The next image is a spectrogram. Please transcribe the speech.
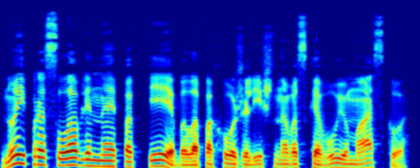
но и прославленная Попея была похожа лишь на восковую маску,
